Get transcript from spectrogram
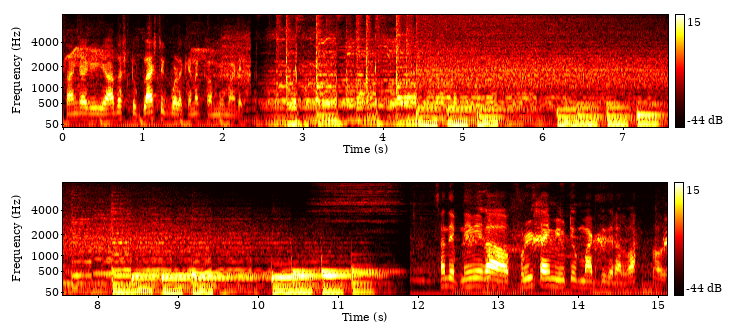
ಸೊ ಹಾಗಾಗಿ ಆದಷ್ಟು ಪ್ಲಾಸ್ಟಿಕ್ ಬಳಕೆನ ಕಮ್ಮಿ ಮಾಡಿ. ಸಂದೀಪ್ ನೀವೀಗ ಫುಲ್ ಟೈಮ್ ಯೂಟ್ಯೂಬ್ ಮಾಡ್ತಿದ್ದೀರಲ್ವಾ? ಹೌದು.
